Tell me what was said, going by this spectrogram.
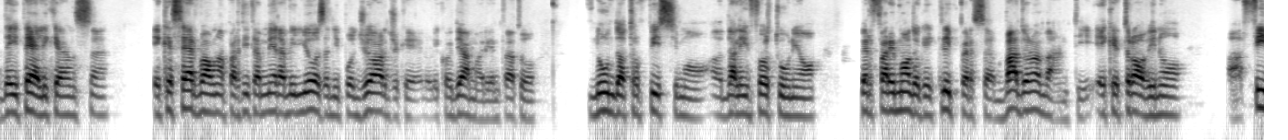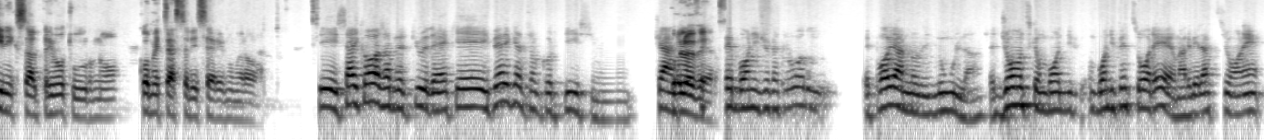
dei Pelicans e che serva una partita meravigliosa di Paul George, che lo ricordiamo è rientrato non da troppissimo uh, dall'infortunio, per fare in modo che i Clippers vadano avanti e che trovino uh, Phoenix al primo turno come testa di serie numero 8. Sì, sai cosa per chiudere? È che i Pelicans sono cortissimi. Cioè, Quello vero. Tre buoni giocatori e poi hanno nulla. Cioè, Jones che è un buon, dif- un buon, difensore, è una rivelazione,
